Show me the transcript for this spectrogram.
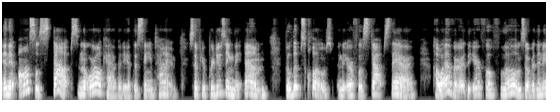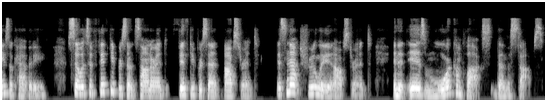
And it also stops in the oral cavity at the same time. So if you're producing the M, the lips close and the airflow stops there. However, the airflow flows over the nasal cavity. So it's a 50% sonorant, 50% obstruent. It's not truly an obstruent, and it is more complex than the stops.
